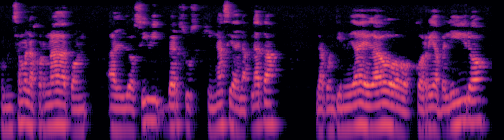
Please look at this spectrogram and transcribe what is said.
Comenzamos la jornada con Aldo Civi versus Gimnasia de la Plata. La continuidad de Gago corría peligro.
